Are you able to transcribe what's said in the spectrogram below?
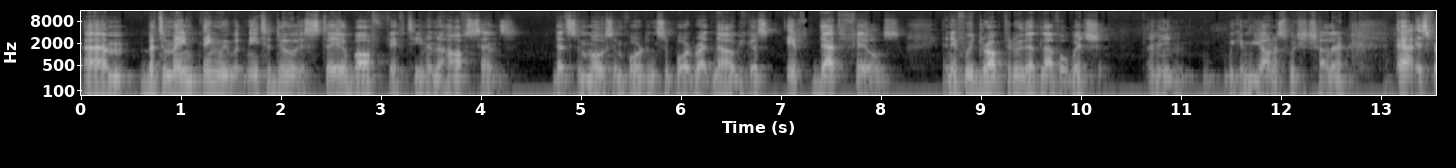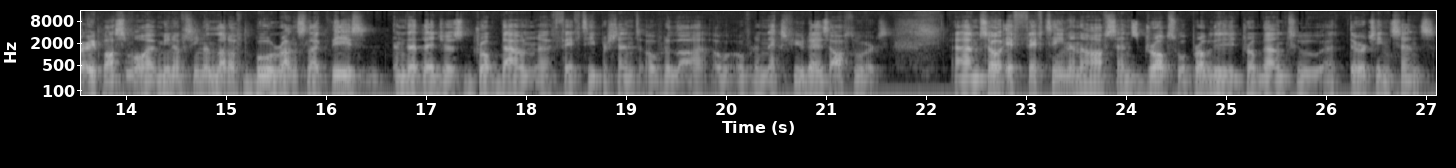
Um, but the main thing we would need to do is stay above 15 and a half cents. That's the most important support right now because if that fails and if we drop through that level, which I mean, we can be honest with each other, uh, it's very possible. I mean, I've seen a lot of bull runs like these and that they just drop down 50% uh, over the over the next few days afterwards. Um, so if 15 and a half cents drops, we'll probably drop down to uh, 13 cents,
